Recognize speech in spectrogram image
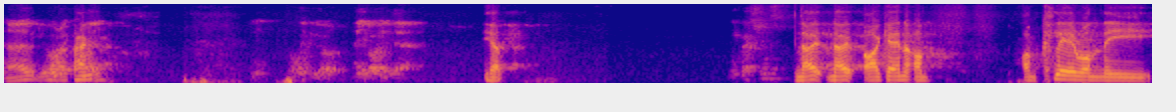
No, you're Right, okay. hang on. Oh, where you go? There you are, you're there. Yep. Any questions? No, no. Again, I'm I'm clear on the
